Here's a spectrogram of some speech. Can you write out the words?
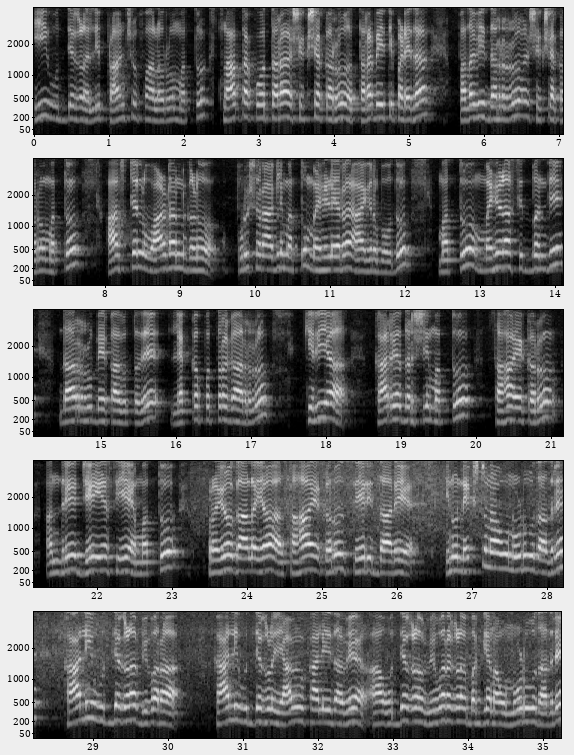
ಈ ಹುದ್ದೆಗಳಲ್ಲಿ ಪ್ರಾಂಶುಪಾಲರು ಮತ್ತು ಸ್ನಾತಕೋತ್ತರ ಶಿಕ್ಷಕರು, ತರಬೇತಿ ಪಡೆದ ಪದವೀಧರರು, ಶಿಕ್ಷಕರು ಮತ್ತು ಹಾಸ್ಟೆಲ್ ವಾರ್ಡನ್ಗಳು, ಪುರುಷರಾಗಲಿ ಮತ್ತು ಮಹಿಳೆಯರ ಆಗಿರ್ಬೋದು ಮತ್ತು ಮಹಿಳಾ ಸಿಬ್ಬಂದಿದಾರರು ಬೇಕಾಗುತ್ತದೆ. ಲೆಕ್ಕಪತ್ರಗಾರರು, ಕಿರಿಯ ಕಾರ್ಯದರ್ಶಿ ಮತ್ತು ಸಹಾಯಕರು ಅಂದರೆ ಜೆ ಎಸ್ ಎ ಮತ್ತು ಪ್ರಯೋಗಾಲಯ ಸಹಾಯಕರು ಸೇರಿದ್ದಾರೆ. ಇನ್ನು ನೆಕ್ಸ್ಟ್ ನಾವು ನೋಡುವುದಾದರೆ ಖಾಲಿ ಹುದ್ದೆಗಳ ವಿವರ. ಖಾಲಿ ಹುದ್ದೆಗಳು ಯಾವ್ಯಾವ ಖಾಲಿ ಇದ್ದಾವೆ ಆ ಹುದ್ದೆಗಳ ವಿವರಗಳ ಬಗ್ಗೆ ನಾವು ನೋಡುವುದಾದರೆ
